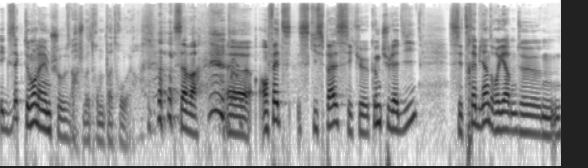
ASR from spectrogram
exactement la même chose. Ah, je me trompe pas trop alors. Ça va. Euh, en fait, ce qui se passe, c'est que, comme tu l'as dit, c'est très bien de regarder, de hum,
